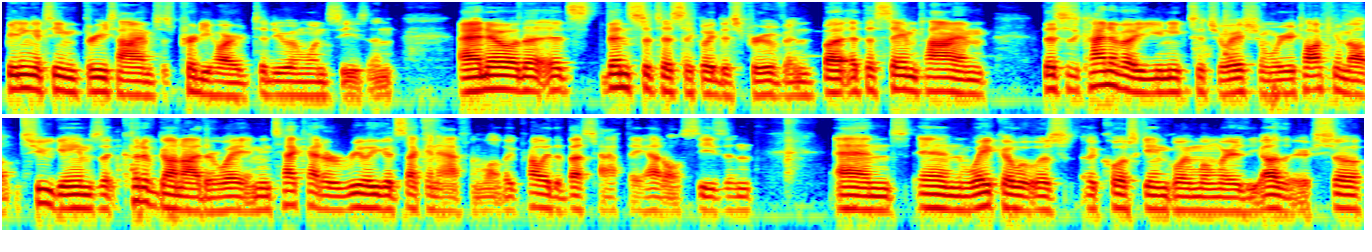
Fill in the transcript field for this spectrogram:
Beating a team three times is pretty hard to do in one season. I know that it's been statistically disproven, but at the same time, this is kind of a unique situation where you're talking about two games that could have gone either way. I mean, Tech had a really good second half and like probably the best half they had all season. And in Waco, it was a close game going one way or the other. So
